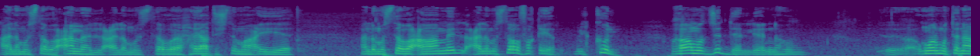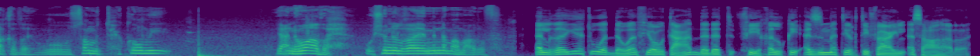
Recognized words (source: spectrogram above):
على مستوى عمل على مستوى حياة اجتماعية على مستوى عامل على مستوى فقير. بالكل. غامض جدا لأنه أمور متناقضة وصمت حكومي يعني واضح. وشنو الغاية منه؟ ما معروف. الغايات والدوافع تعددت في خلق أزمة ارتفاع الأسعار.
